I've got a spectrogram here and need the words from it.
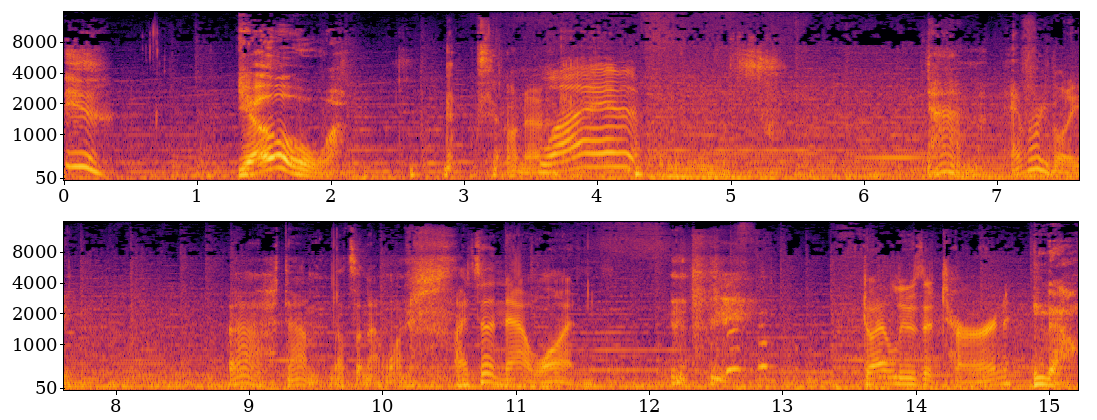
Ew. Yo! Oh no. What? Damn, everybody. Ah, damn, that's a nat one. I said nat one. Do I lose a turn? No,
